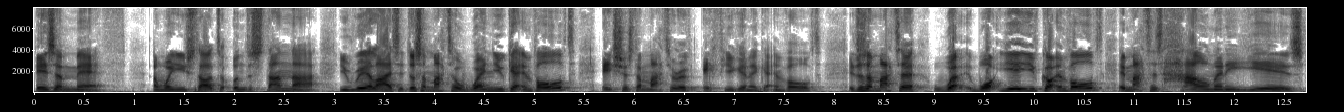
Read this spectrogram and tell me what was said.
is a myth and when you start to understand that, you realize it doesn't matter when you get involved. It's just a matter of if you're going to get involved. It doesn't matter wh- what year you've got involved. It matters how many years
